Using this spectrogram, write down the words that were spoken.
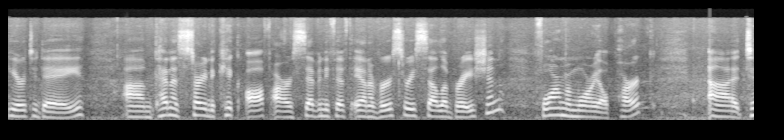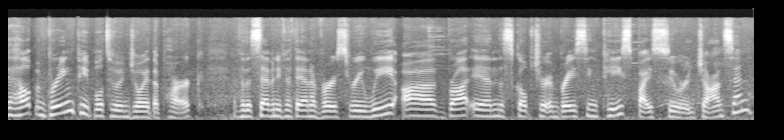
here today, um, kind of starting to kick off our 75th anniversary celebration for Memorial Park. Uh, to help bring people to enjoy the park for the 75th anniversary, we uh, brought in the sculpture Embracing Peace by Seward Johnson.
